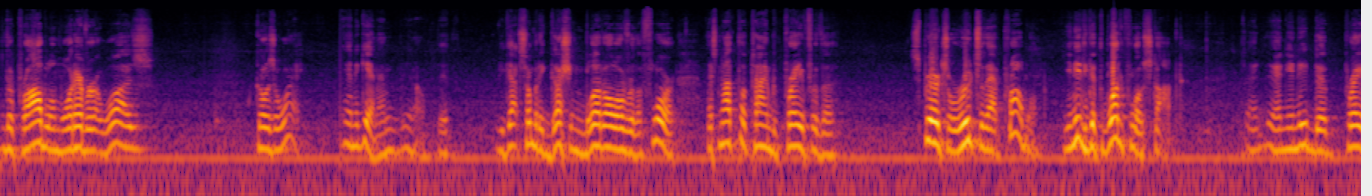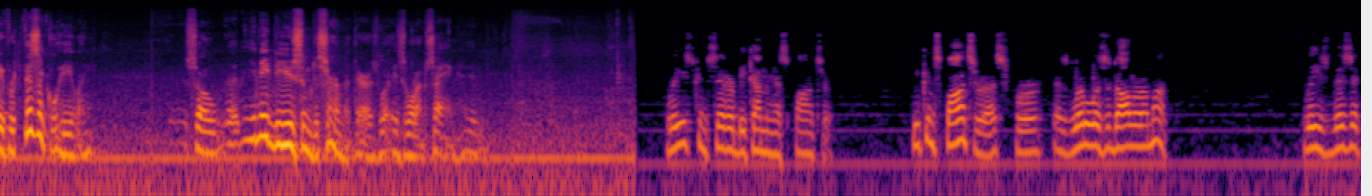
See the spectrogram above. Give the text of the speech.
the problem, whatever it was, goes away. And again, I'm, you know, if you got somebody gushing blood all over the floor, that's not the time to pray for the spiritual roots of that problem. You need to get the blood flow stopped. And, and you need to pray for physical healing. So uh, you need to use some discernment there, is what, is what I'm saying. Please consider becoming a sponsor. You can sponsor us for as little as a dollar a month. Please visit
